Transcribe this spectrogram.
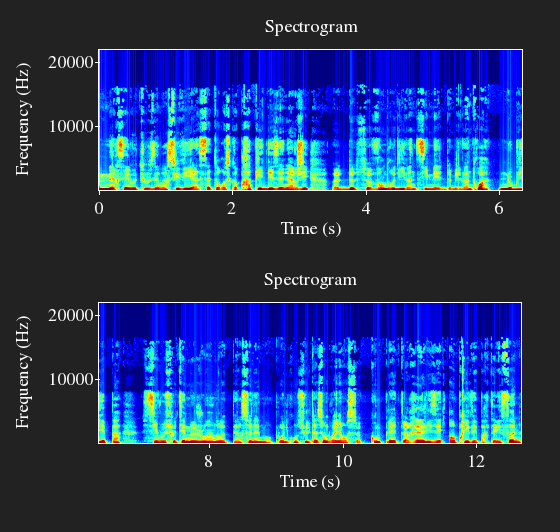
Merci à vous tous d'avoir suivi à cet horoscope rapide des énergies de ce vendredi 26 mai 2023. N'oubliez pas, si vous souhaitez me joindre personnellement pour une consultation de voyance complète réalisée en privé par téléphone,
